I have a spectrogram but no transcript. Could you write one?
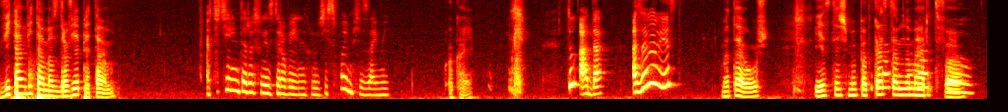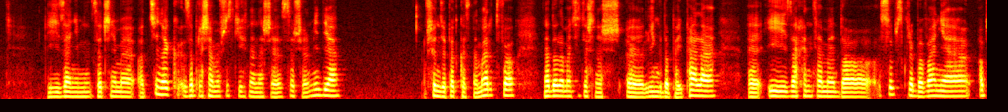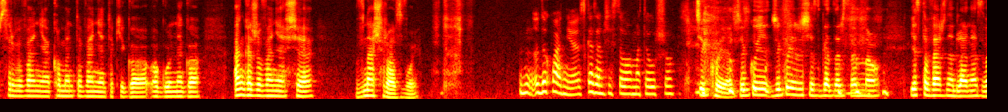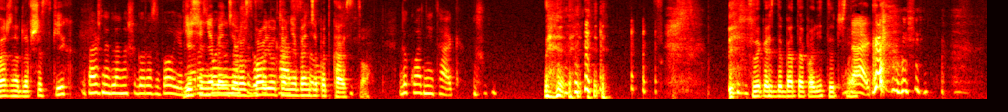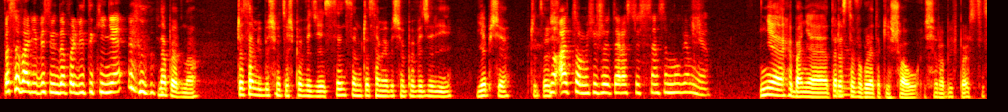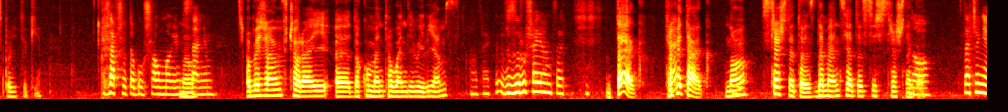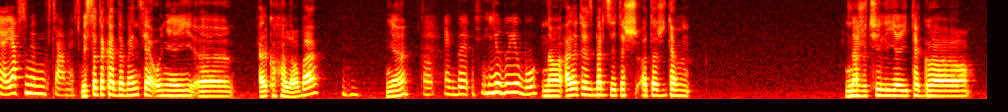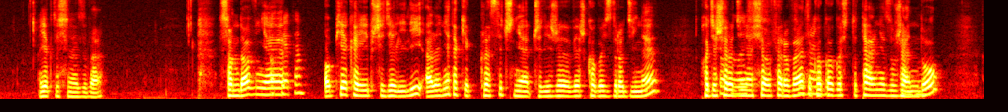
Witam, witam, o zdrowie pytam. A co cię interesuje zdrowie innych ludzi? Swoim się zajmij. Okej. Tu Ada. A ze mną jest... Mateusz, jesteśmy podcastem na martwo. I zanim zaczniemy odcinek, zapraszamy wszystkich na nasze social media. Wszędzie podcast na martwo. Na dole macie też nasz e, link do PayPala e, i zachęcamy do subskrybowania, obserwowania, komentowania, takiego ogólnego angażowania się w nasz rozwój. No, dokładnie, zgadzam się z tobą, Mateuszu. Dziękuję, dziękuję, dziękuję, że się zgadzasz ze mną. Jest to ważne dla nas, ważne dla wszystkich. Ważne dla naszego rozwoju. Jeśli nie rozwoju będzie naszego rozwoju, to podcastu. nie będzie podcastu. Dokładnie tak. To jakaś debata polityczna. Tak. Pasowalibyśmy do polityki, nie? Na pewno. Czasami byśmy coś powiedzieli z sensem, czasami byśmy powiedzieli jepsie czy coś. No a co, myślisz, że teraz coś z sensem mówią? Nie. Nie, chyba nie. Teraz to w ogóle taki show się robi w Polsce z polityki. Zawsze to był show, moim No. zdaniem. Obejrzałem wczoraj e, dokument o Wendy Williams. O tak, wzruszające. Tak, trochę tak. No, straszne to jest. Demencja to jest coś strasznego. No. Znaczy nie, ja w sumie bym chciała mieć. Jest to taka demencja u niej e, alkoholowa, Mhm. nie? To jakby judu jubu. No, ale to jest bardziej też o to, że tam narzucili jej tego, jak to się nazywa? Sądownie Opiekę. opiekę jej przydzielili, ale nie tak jak klasycznie, czyli że wiesz kogoś z rodziny, chociaż Kogoś rodzina się oferowała, tylko kogoś totalnie z urzędu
